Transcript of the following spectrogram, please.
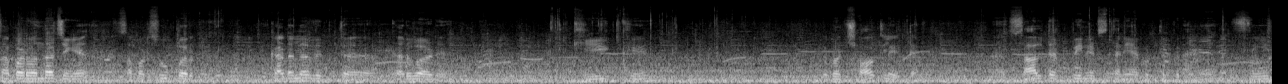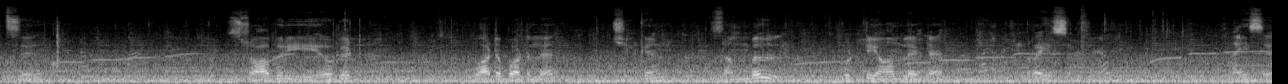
சாப்பாடு வந்தாச்சுங்க. சாப்பாடு சூப்பர் கடலை வித் கருவாடு. கேக்கு. அப்புறம் சாக்லேட்டு சால்டட் பீனட்ஸ் தனியாக கொடுத்துருக்குறாங்க. Fruits strawberry yogurt water bottle chicken sambal குட்டி ஆம்லேட்டு ரைஸு நைஸு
